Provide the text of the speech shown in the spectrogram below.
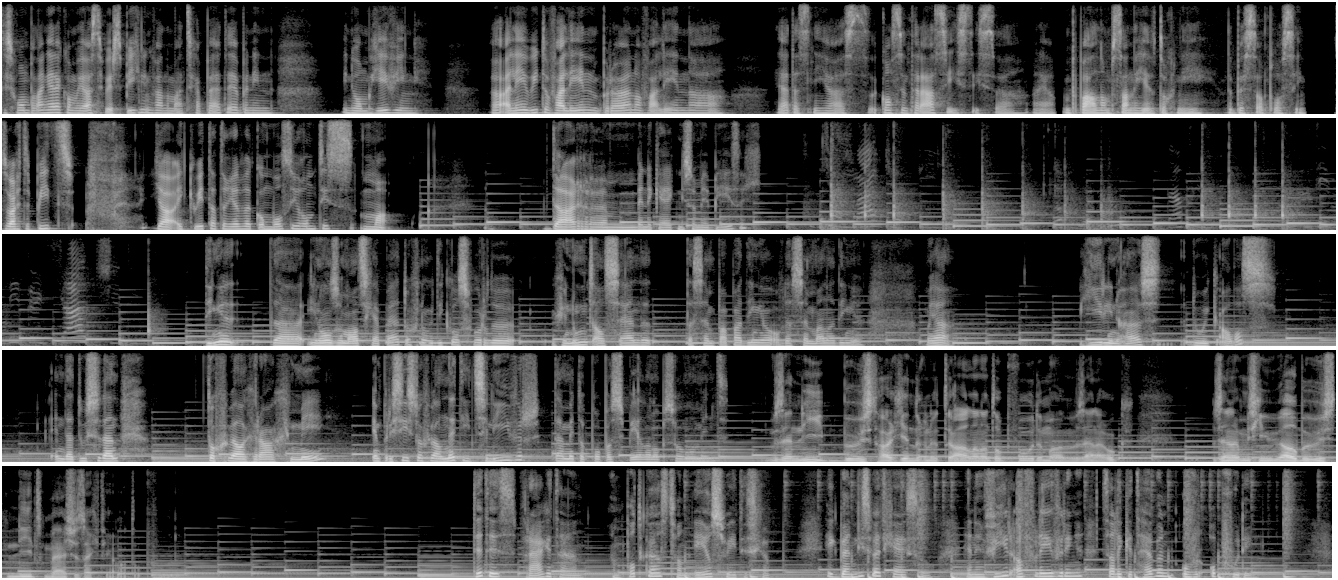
het is gewoon belangrijk om juist de weerspiegeling van de maatschappij te hebben in, in je omgeving. Uh, alleen wit of alleen bruin of alleen... Uh, ja, dat is niet juist. Concentratie is, is uh, ja, in bepaalde omstandigheden toch niet de beste oplossing. Zwarte Piet, ja, ik weet dat er heel veel commotie rond is, maar daar ehm, ben ik eigenlijk niet zo mee bezig. Dingen die in onze maatschappij toch nog dikwijls worden genoemd als zijnde dat zijn papa-dingen of dat zijn mannen-dingen. Maar ja, hier in huis doe ik alles. En dat doet ze dan toch wel graag mee. En precies toch wel net iets liever dan met de poppen spelen op zo'n moment. We zijn niet bewust haar genderneutraal aan het opvoeden, maar we zijn er ook we zijn er misschien wel bewust niet meisjesachtig aan het opvoeden. Dit is Vraag het aan, een podcast van EOS Wetenschap. Ik ben Lisbeth Gijssel en in vier afleveringen zal ik het hebben over opvoeding.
